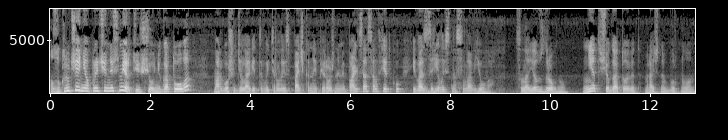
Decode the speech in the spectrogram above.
Заключение о причине смерти еще не готово? Маргоша деловито вытерла испачканные пирожными пальцы о салфетку и воззрилась на Соловьева. Соловьев вздрогнул. «Нет, еще готовят», – мрачно буркнул он.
